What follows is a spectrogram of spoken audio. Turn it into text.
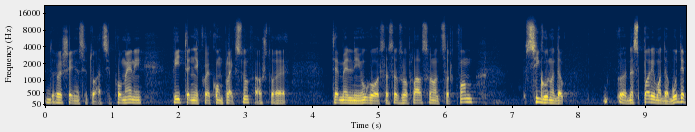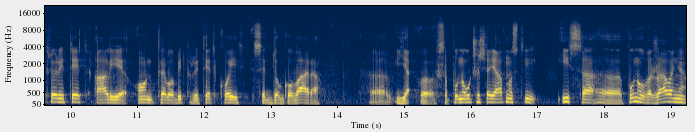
do rešenja situacije. Po meni, pitanje koje je kompleksno, kao što je temeljni ugovor sa Srpskom plavstvenom crkvom, sigurno da ne sporimo da bude prioritet, ali je on trebao biti prioritet koji se dogovara uh, ja, uh, sa puno učešća javnosti i sa eh, puno uvažavanja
